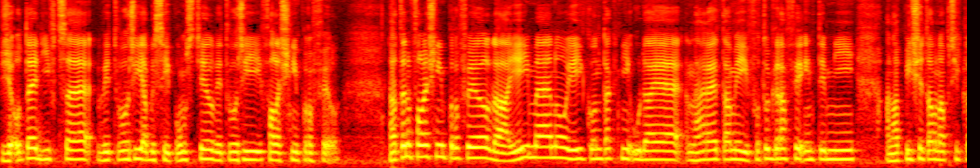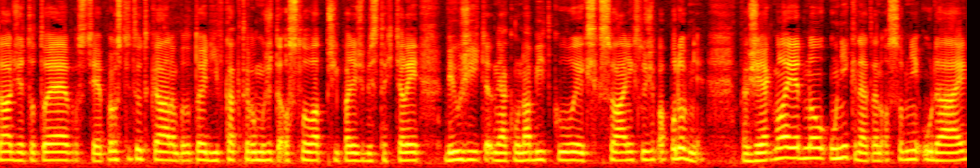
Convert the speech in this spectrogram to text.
že o té dívce vytvoří, aby si ji pomstil, vytvoří falešný profil. Na ten falešný profil dá její jméno, její kontaktní údaje, nahraje tam její fotografie intimní a napíše tam například, že toto je prostě prostitutka nebo toto je dívka, kterou můžete oslovat v případě, že byste chtěli využít nějakou nabídku jejich sexuálních služeb a podobně. Takže jakmile jednou unikne ten osobní údaj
